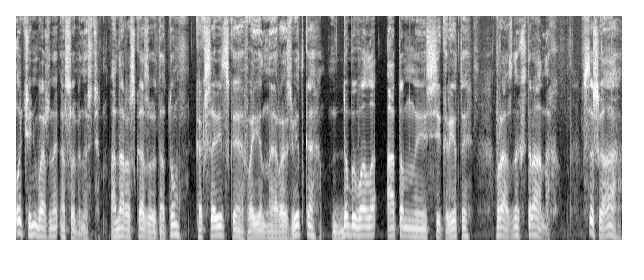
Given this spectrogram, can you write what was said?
очень важная особенность. Она рассказывает о том, как советская военная разведка добывала атомные секреты в разных странах. В США,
